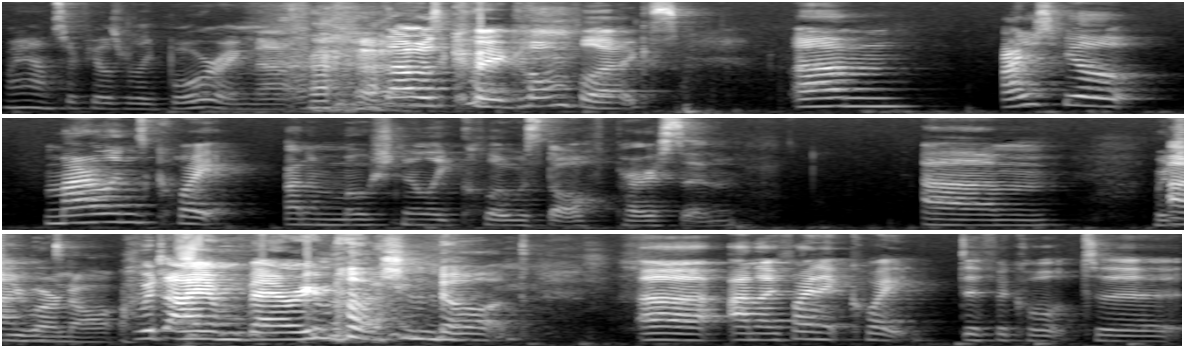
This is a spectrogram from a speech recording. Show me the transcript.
My answer feels really boring now. that was quite complex. Um, I just feel Marilyn's quite an emotionally closed off person. Um, Which you are not. which I am very much not. Uh, and I find it quite difficult to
